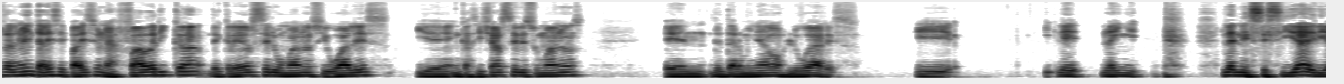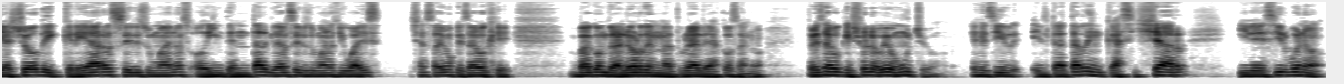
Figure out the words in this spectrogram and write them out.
realmente a veces parece una fábrica de creer ser humanos iguales y de encasillar seres humanos en determinados lugares. Y, la, la, necesidad, diría yo, de crear seres humanos o de intentar crear seres humanos iguales, ya sabemos que es algo que va contra el orden natural de las cosas, ¿no? Pero es algo que yo lo veo mucho. Es decir, el tratar de encasillar y de decir, bueno,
